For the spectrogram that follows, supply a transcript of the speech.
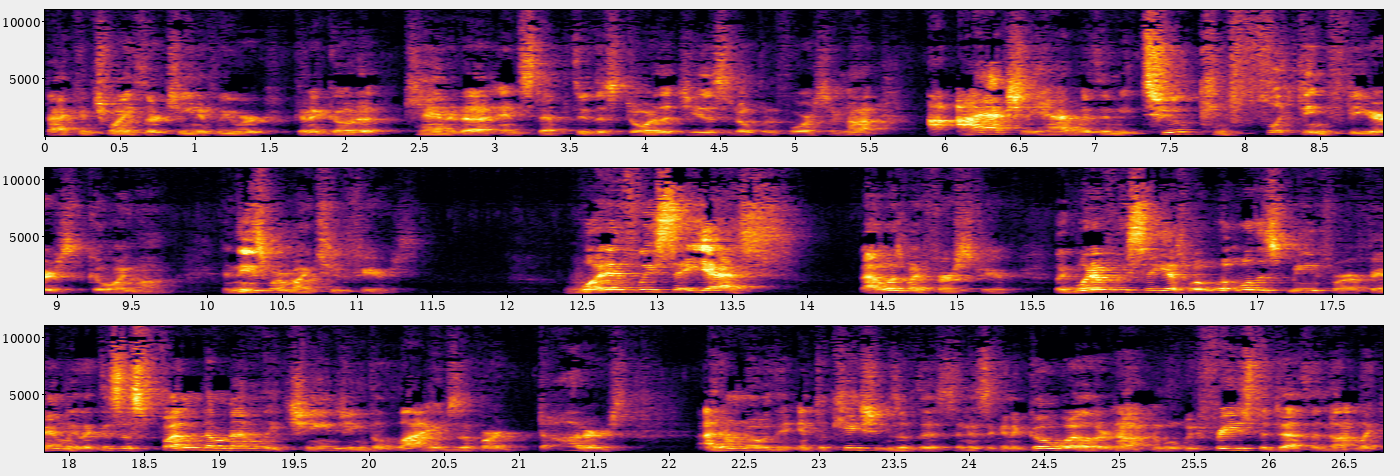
back in 2013 if we were going to go to Canada and step through this door that Jesus had opened for us or not, I actually had within me two conflicting fears going on. And these were my two fears. What if we say yes? That was my first fear. Like, what if we say yes? What, what will this mean for our family? Like, this is fundamentally changing the lives of our daughters. I don't know the implications of this, and is it going to go well or not? And will we freeze to death or not? Like,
